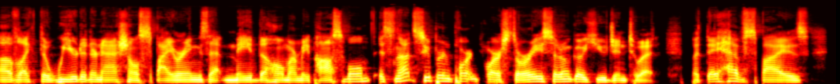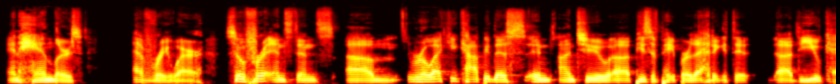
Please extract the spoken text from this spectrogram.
of like the weird international spy rings that made the home army possible. It's not super important to our story, so don't go huge into it. But they have spies and handlers everywhere. So, for instance, um, Rowecki copied this in, onto a piece of paper that had to get to uh, the UK.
